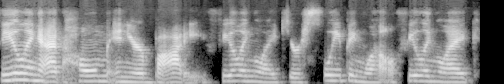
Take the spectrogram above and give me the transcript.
feeling at home in your body, feeling like you're sleeping well, feeling like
